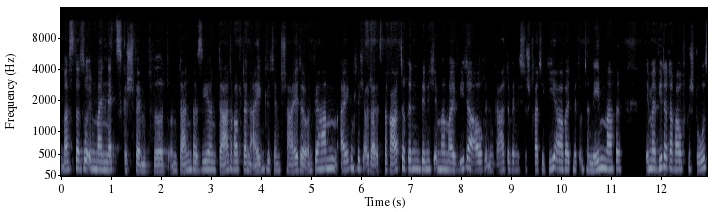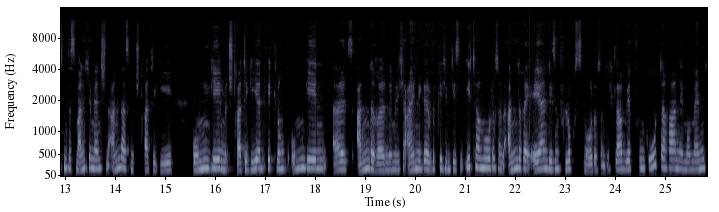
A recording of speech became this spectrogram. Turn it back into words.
was da so in mein Netz geschwemmt wird und dann basierend darauf dann eigentlich entscheide. Und wir haben eigentlich, also als Beraterin bin ich immer mal wieder auch, in, gerade wenn ich so Strategiearbeit mit Unternehmen mache, immer wieder darauf gestoßen, dass manche Menschen anders mit Strategie umgehen, mit Strategieentwicklung umgehen als andere, nämlich einige wirklich in diesem ITER-Modus und andere eher in diesem Flux-Modus. Und ich glaube, wir tun gut daran, im Moment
